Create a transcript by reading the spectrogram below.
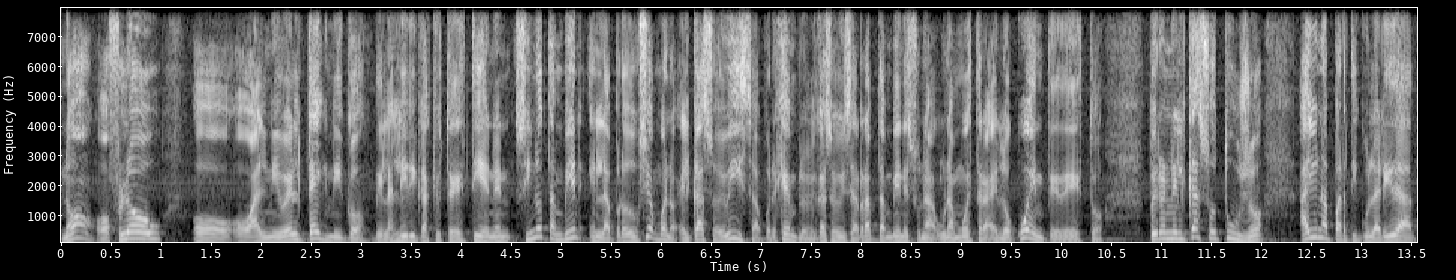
¿no? O flow, o, al nivel técnico de las líricas que ustedes tienen, sino también en la producción. Bueno, el caso de Visa, por ejemplo, en el caso de Visa Rap también es una, una muestra elocuente de esto. Pero en el caso tuyo hay una particularidad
